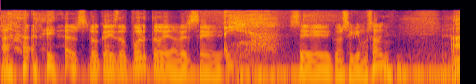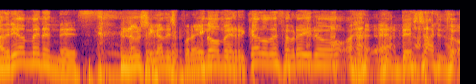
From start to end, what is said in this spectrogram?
a días locais do puerto e a ver se se conseguimos algo. Adrián Menéndez. non sigades por aí. No mercado de febreiro de saldo.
